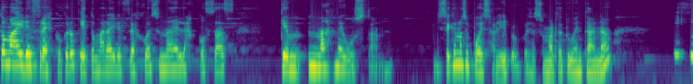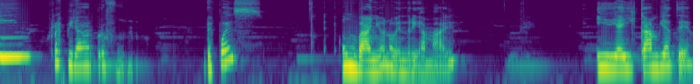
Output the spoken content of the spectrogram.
Toma aire fresco. Creo que tomar aire fresco es una de las cosas que más me gustan. Sé que no se puede salir, pero puedes asomarte a tu ventana y respirar profundo. Después, un baño no vendría mal. Y de ahí cámbiate,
